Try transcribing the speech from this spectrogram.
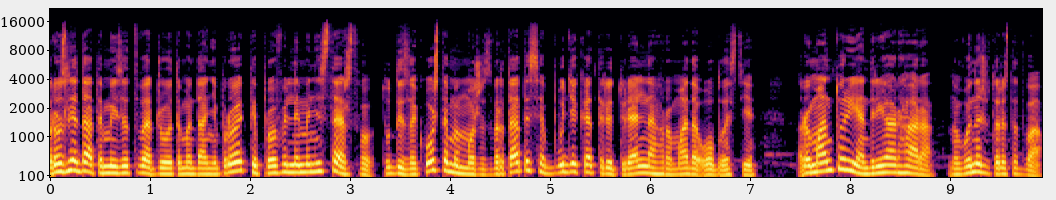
Розглядатиме і затверджуватиме дані проекти профільне міністерство. Туди за коштами може звертатися будь-яка територіальна громада області. Роман Турій, Андрій Гаргара. Новини 402.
